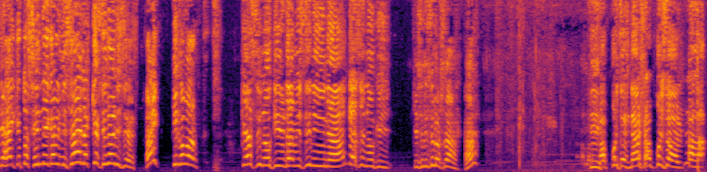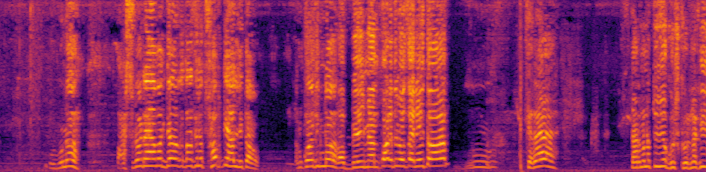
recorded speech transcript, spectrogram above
তেহাই কে তো সিন্দাই গাড়ি নিছে না কে সিন্দাই নিছে এই কি খবর? কেসিনো কি? এটা আমি চিনি না। কেসিনো কি? কিছু নিছিলস না? হ্যাঁ সব কইছস না সব কইছস। শালা বলব না। পাঁচশো টাকা আমাকে দেওয়ার কথা ছিল সব কি হারলি তাও? আমি কয়দিন না বেইমান পরে দিবে চাই নাই তো কে রে? তার মানে তুইও ঘুষ কর নাকি?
